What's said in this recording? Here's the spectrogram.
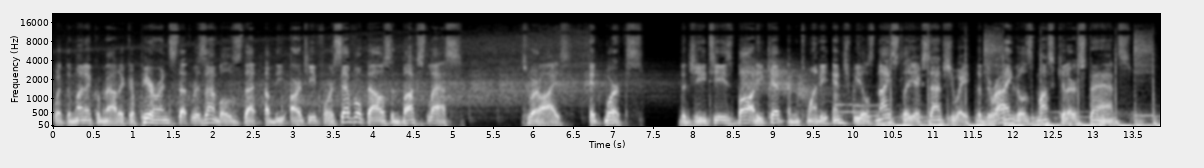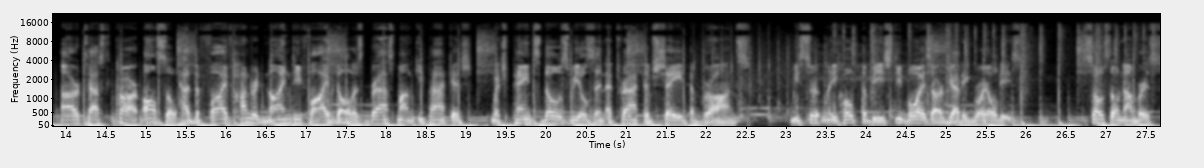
with the monochromatic appearance that resembles that of the RT for several thousand bucks less. To our eyes, it works. The GT's body kit and 20-inch wheels nicely accentuate the Durango's muscular stance. Our test car also had the $595 Brass Monkey package, which paints those wheels an attractive shade of bronze. We certainly hope the Beastie Boys are getting royalties. So-so numbers.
